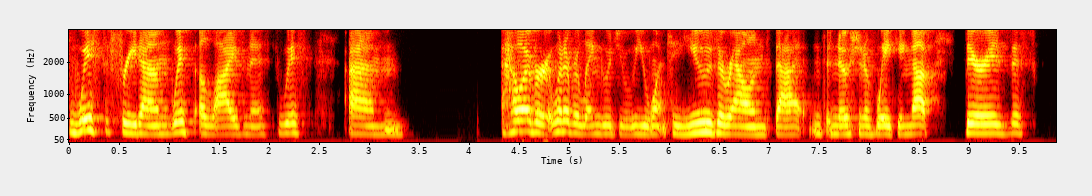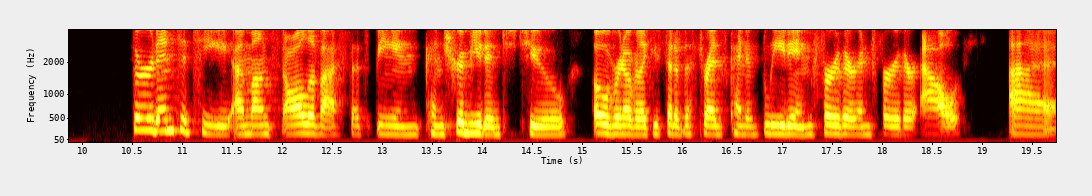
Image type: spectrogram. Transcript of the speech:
with freedom, with aliveness, with um, however, whatever language you, you want to use around that, the notion of waking up, there is this third entity amongst all of us that's being contributed to over and over, like you said, of the threads kind of bleeding further and further out. Uh,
